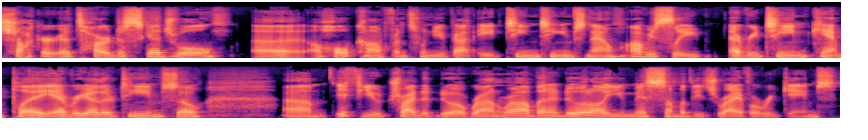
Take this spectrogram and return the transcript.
shocker. It's hard to schedule uh, a whole conference when you've got 18 teams now. Obviously, every team can't play every other team, so um, if you try to do a round robin and do it all, you miss some of these rivalry games.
